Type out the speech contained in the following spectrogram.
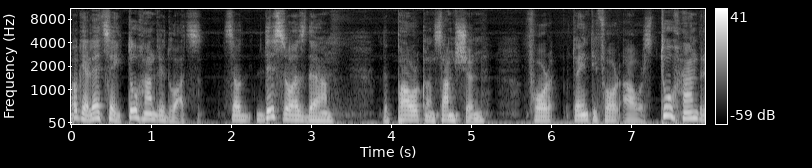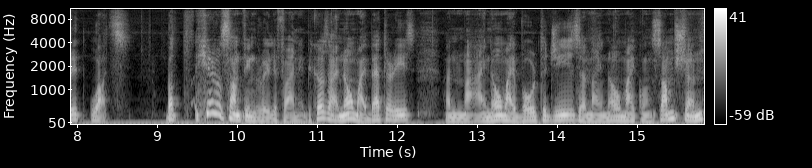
okay, let's say 200 watts. So this was the, the power consumption for 24 hours, 200 watts. But here is something really funny because I know my batteries and I know my voltages and I know my consumption.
